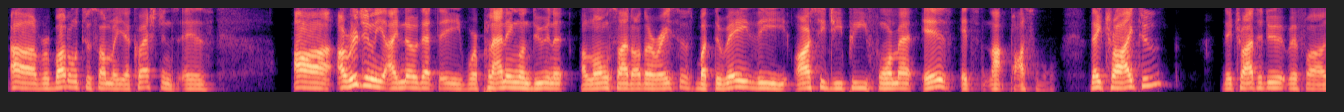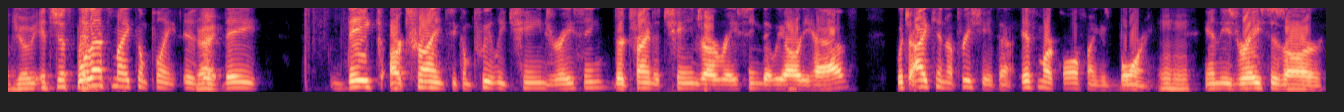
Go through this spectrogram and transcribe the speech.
uh, rebuttal to some of your questions? Is uh, originally, I know that they were planning on doing it alongside other races, but the way the RCGP format is, it's not possible. They tried to, they tried to do it with uh, Joey. It's just well, that's my complaint is right. that they they are trying to completely change racing. They're trying to change our racing that we already have, which I can appreciate that. IFMAR qualifying is boring mm-hmm. and these races are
